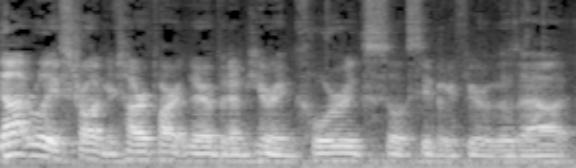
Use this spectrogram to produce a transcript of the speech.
Not really a strong guitar part there, but I'm hearing chords, so let's see if I can figure those out.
